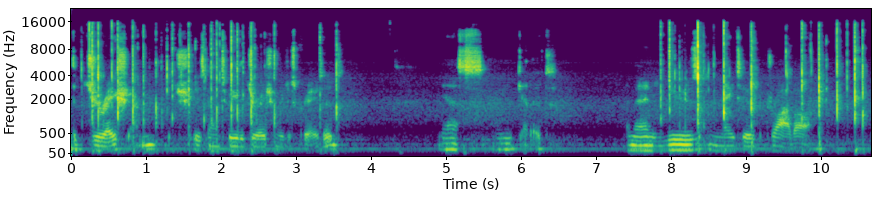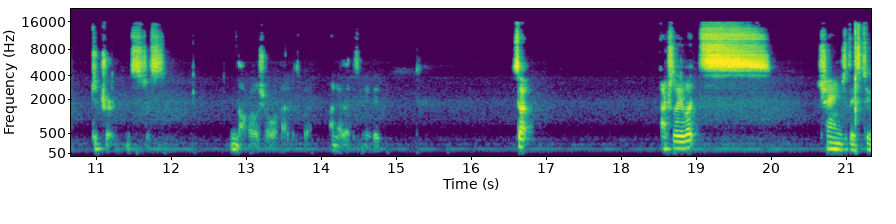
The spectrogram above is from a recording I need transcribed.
the duration, which is going to be the duration we just created. Yes, we get it. And then use native driver to true. It's just not really sure what that is, but I know that it's needed. So, actually, let's change this to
